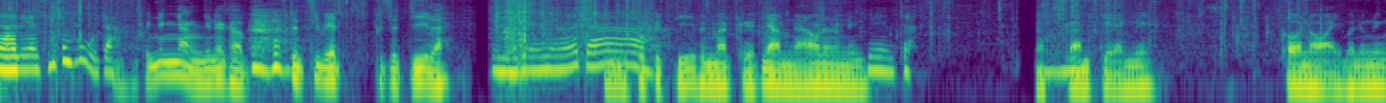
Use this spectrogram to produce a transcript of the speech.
นาเรียนสีชมพูจ้ะเป็นยังยั่งๆอยู่นะครับ จนสิบเอ็ดพฤศจิกายนเป็นแดงนะจ้าปกติเพิ่นมาเกิดยามหนาวนั่นนึงแม่นจ้ะกับการแจงเลยก็หน่อยบ่นึงนึง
